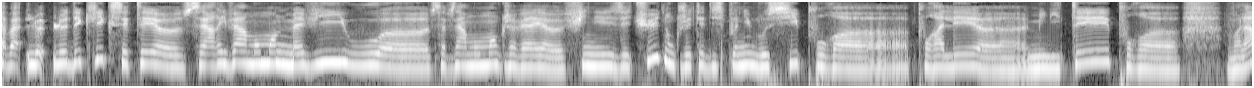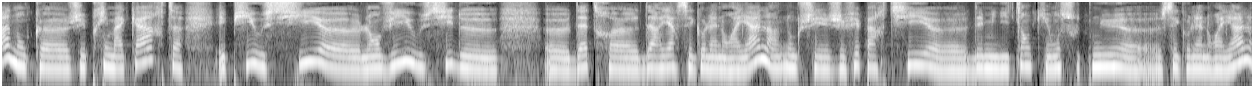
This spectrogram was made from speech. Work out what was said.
Ah bah, le, le déclic, c'était, euh, c'est arrivé à un moment de ma vie où euh, ça faisait un moment que j'avais euh, fini les études, donc j'étais disponible aussi pour euh, pour aller euh, militer, pour euh, voilà, donc j'ai pris ma carte et puis aussi l'envie aussi de d'être derrière Ségolène Royal. Donc j'ai j'ai fait partie des militants qui ont soutenu Ségolène Royal.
